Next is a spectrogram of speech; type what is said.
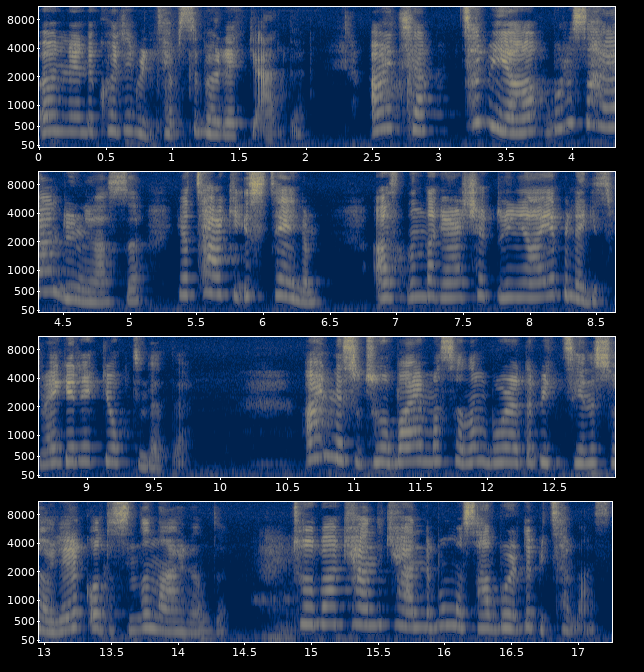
önlerinde koca bir tepsi börek geldi. Ayça tabii ya burası hayal dünyası. Yeter ki isteyelim. Aslında gerçek dünyaya bile gitmeye gerek yoktu dedi. Annesi Tuğba'ya masalın burada bittiğini söyleyerek odasından ayrıldı. Tuğba kendi kendine bu masal burada bitemez.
